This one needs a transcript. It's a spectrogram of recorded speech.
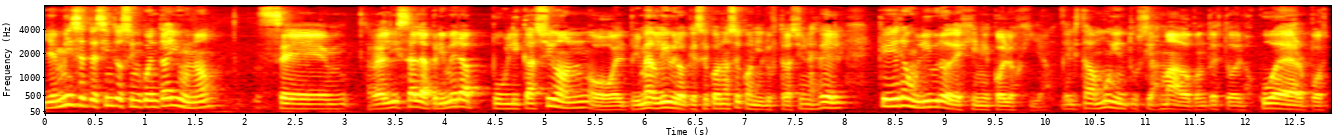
Y en 1751 se realiza la primera publicación o el primer libro que se conoce con ilustraciones de él, que era un libro de ginecología. Él estaba muy entusiasmado con todo esto de los cuerpos,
